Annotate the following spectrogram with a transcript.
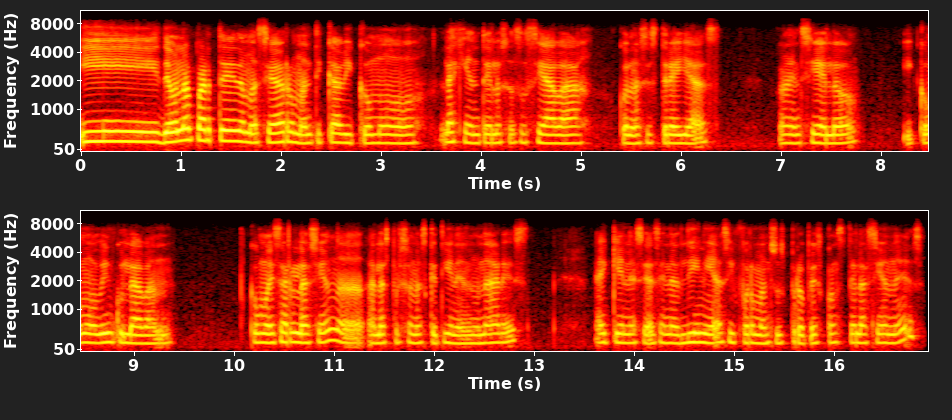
y de una parte demasiado romántica vi cómo la gente los asociaba con las estrellas, con el cielo, y cómo vinculaban como esa relación a, las personas que tienen lunares. Hay quienes se hacen las líneas y forman sus propias constelaciones.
